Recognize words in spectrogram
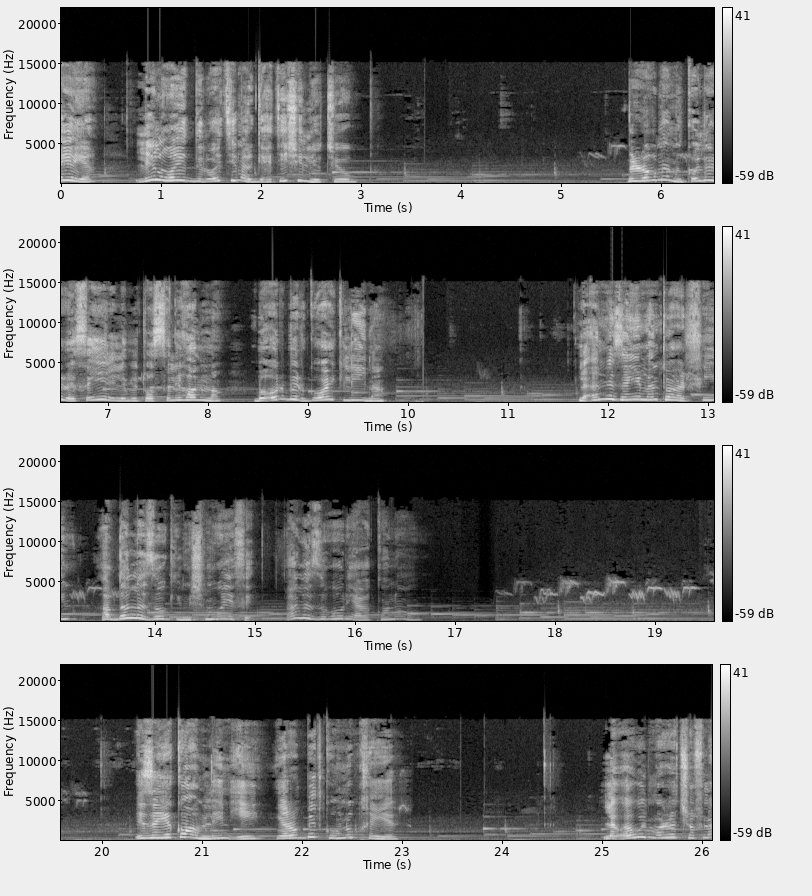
آية ليه لغاية دلوقتي ما رجعتيش اليوتيوب؟ بالرغم من كل الرسائل اللي بتوصليها لنا بقرب رجوعك لينا. لأن زي ما أنتوا عارفين عبد الله زوجي مش موافق على ظهوري على القناة إزيكم؟ عاملين إيه؟ يا رب تكونوا بخير. لو أول مرة تشوفنا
